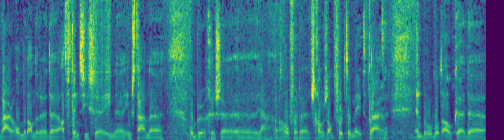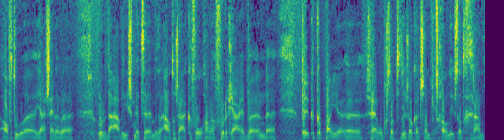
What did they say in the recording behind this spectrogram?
waar onder andere de advertenties in, in staan om burgers ja, over schoon Zandvoort mee te praten. Ja. En bijvoorbeeld ook de, af en toe ja, zijn er, worden de abris met, met een aantal zaken volgangen. Vorig jaar hebben we een peukencampagne zijn we opgestart. Dus ook uit Zandvoort Schoon is dat gegaan.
